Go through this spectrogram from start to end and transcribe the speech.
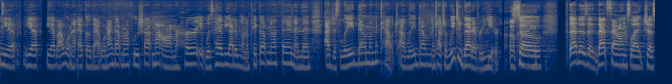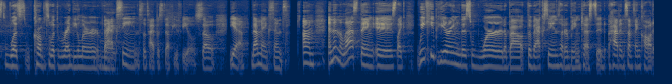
Yep, yep, yep. I want to echo that. When I got my flu shot, my arm hurt. It was heavy. I didn't want to pick up nothing. And then I just laid down on the couch. I laid down on the couch. And we do that every year. Okay. So that doesn't, that sounds like just what comes with regular right. vaccines, the type of stuff you feel. So yeah, that makes sense. Um, and then the last thing is like we keep hearing this word about the vaccines that are being tested having something called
